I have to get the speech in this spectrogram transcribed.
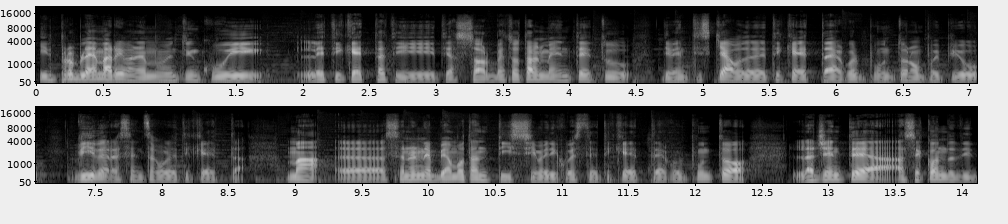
il problema arriva nel momento in cui l'etichetta ti, ti assorbe totalmente e tu diventi schiavo dell'etichetta e a quel punto non puoi più vivere senza quell'etichetta. Ma eh, se noi ne abbiamo tantissime di queste etichette, a quel punto la gente, a, a seconda di-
